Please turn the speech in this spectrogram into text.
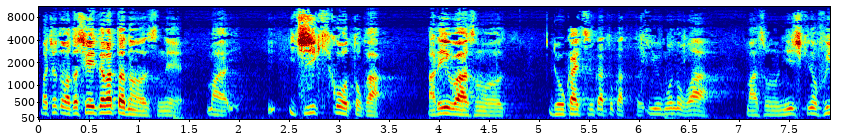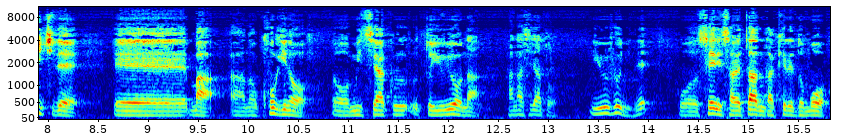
まあ、ちょっと私が言いたかったのはですね、まあ、一時帰港とか、あるいはその領海通過とかというものは、まあ、その認識の不一致で、えーまあ、あの抗議の密約というような話だというふうにね、こう整理されたんだけれども、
